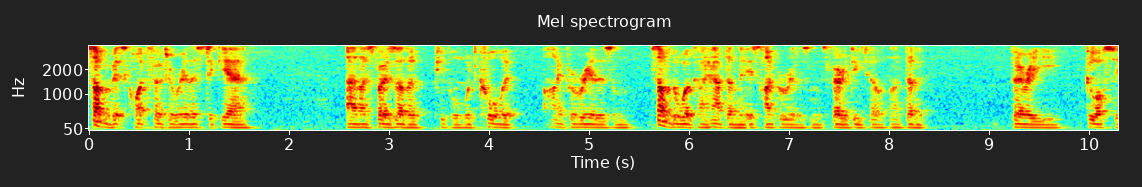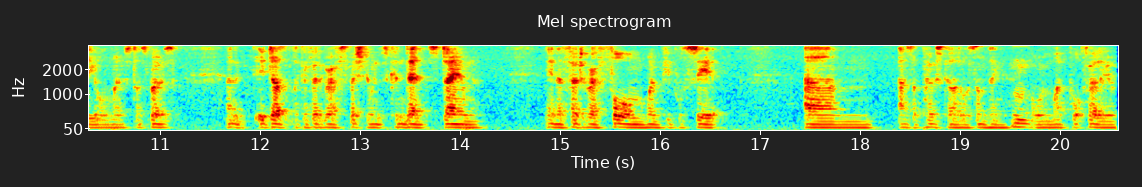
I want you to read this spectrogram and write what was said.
some of it's quite photorealistic, yeah, and I suppose other people would call it hyperrealism. Some of the work I have done is hyperrealism. It's very detailed, and I've done it very glossy almost, I suppose, and it, it does look like a photograph, especially when it's condensed down in a photograph form when people see it um, as a postcard or something, Hmm. or in my portfolio.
